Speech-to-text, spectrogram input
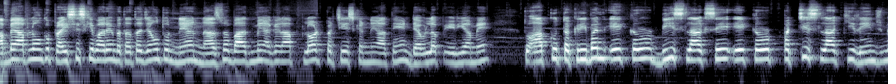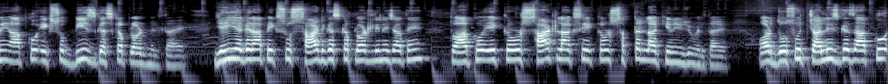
अब मैं आप लोगों को प्राइसेस के बारे में बताता जाऊँ तो नया नाजमाबाद में अगर आप प्लॉट परचेज करने आते हैं डेवलप एरिया में तो आपको तकरीबन एक करोड़ बीस लाख से एक करोड़ पच्चीस लाख की रेंज में आपको 120 गज का प्लॉट मिलता है। यही अगर आप 160 गज का प्लॉट लेने जाते हैं तो आपको एक करोड़ साठ लाख से एक करोड़ सत्तर लाख की रेंज में मिलता है। और 240 गज आपको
